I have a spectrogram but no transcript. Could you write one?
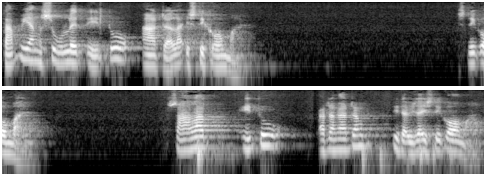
tapi yang sulit itu adalah istiqomah. Istiqomah salat itu kadang-kadang tidak bisa istiqomah.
